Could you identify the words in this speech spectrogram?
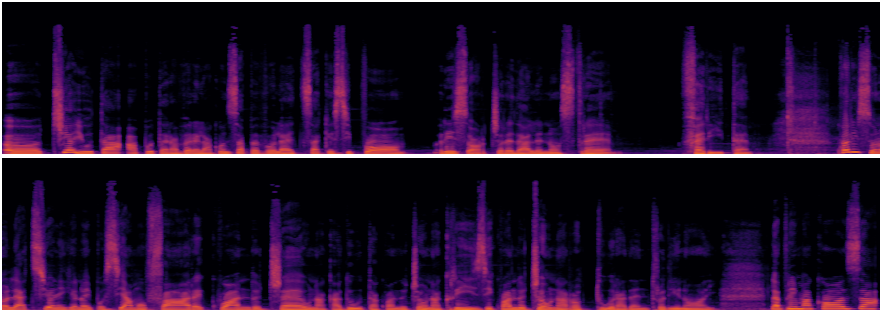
eh, ci aiuta a poter avere la consapevolezza che si può risorgere dalle nostre ferite. Quali sono le azioni che noi possiamo fare quando c'è una caduta, quando c'è una crisi, quando c'è una rottura dentro di noi? La prima cosa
